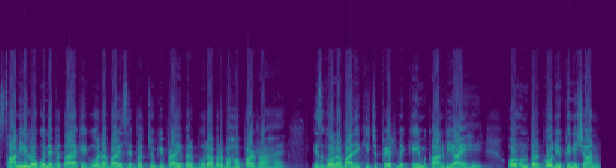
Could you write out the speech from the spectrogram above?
स्थानीय लोगों ने बताया कि गोलाबारी से बच्चों की पढ़ाई पर बुरा प्रभाव पड़ रहा है। इस गोलाबारी की चपेट में कई मकान भी आए हैं और उन पर गोलियों के निशान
